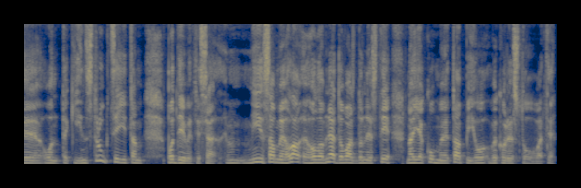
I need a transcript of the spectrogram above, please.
е, он, такі інструкції, там подивитися. Мені саме головне до вас донести, на якому етапі його використовувати.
